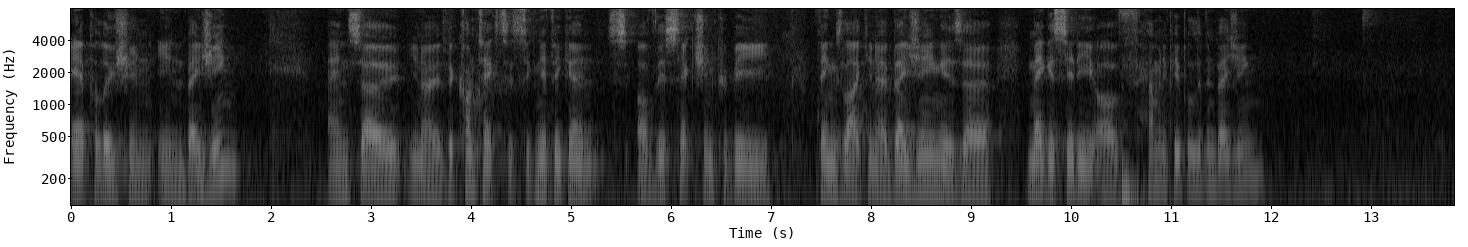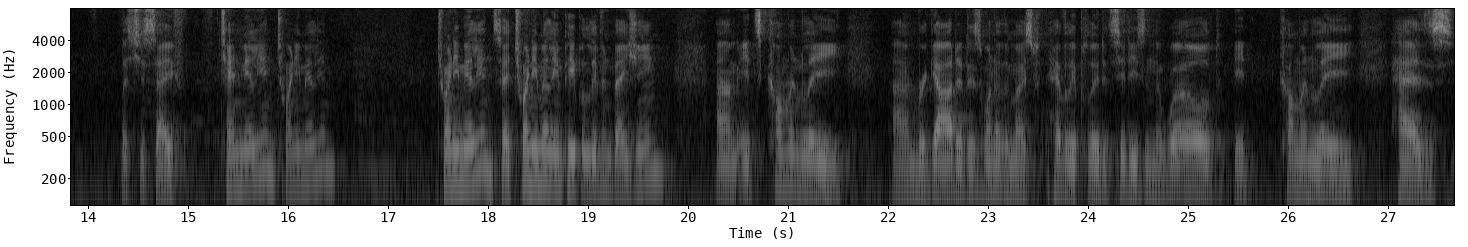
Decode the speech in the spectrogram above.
air pollution in Beijing. And so, you know, the context of significance of this section could be things like, you know, Beijing is a mega city of how many people live in Beijing? let's just say 10 million, 20 million? 20 million, so 20 million people live in Beijing. Um, it's commonly um, regarded as one of the most heavily polluted cities in the world. It commonly has,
